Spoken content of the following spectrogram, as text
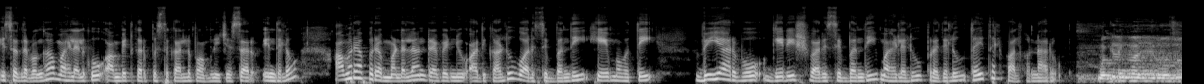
ఈ సందర్భంగా మహిళలకు అంబేద్కర్ పుస్తకాలను పంపిణీ చేశారు. ఇందులో అమరాపురం మండలం రెవెన్యూ అధికారులు వారి సిబ్బంది హేమవతి వీఆర్ఓ గిరీష్ వారి సిబ్బంది మహిళలు ప్రజలు తదితరులు పాల్గొన్నారు. ముఖ్యంగా ఈరోజు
